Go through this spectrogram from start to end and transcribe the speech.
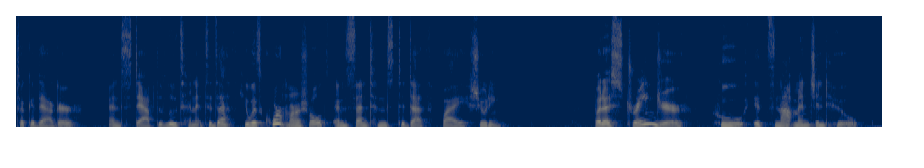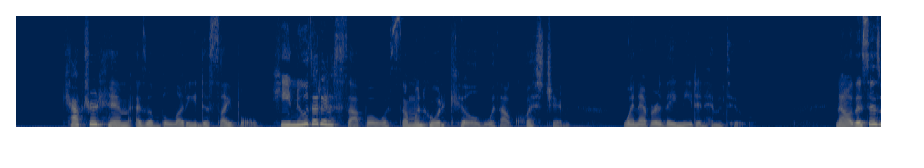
took a dagger, and stabbed the lieutenant to death. He was court martialed and sentenced to death by shooting. But a stranger, who it's not mentioned who, captured him as a bloody disciple. He knew that El Sapo was someone who would kill without question whenever they needed him to. Now, this is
